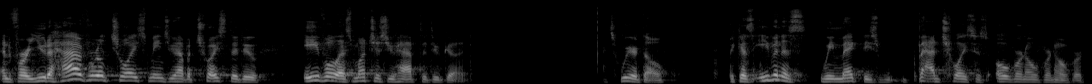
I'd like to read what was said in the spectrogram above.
And for you to have real choice means you have a choice to do evil as much as you have to do good. It's weird, though because even as we make these bad choices over and over and over,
